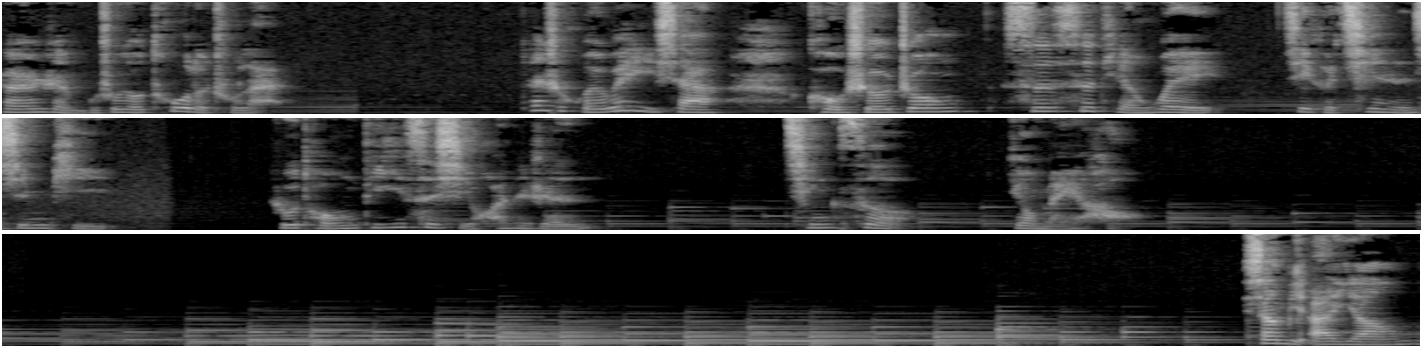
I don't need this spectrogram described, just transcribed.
让人忍不住又吐了出来。但是回味一下，口舌中丝丝甜味，即可沁人心脾，如同第一次喜欢的人，青涩又美好。相比阿阳，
